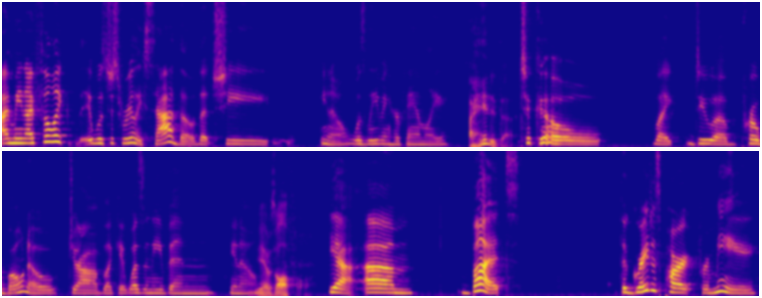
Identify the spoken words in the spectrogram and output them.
I mean, I feel like it was just really sad though that she, you know, was leaving her family I hated that. to go like do a pro bono job. Like it wasn't even, you know. Yeah, it was awful. Yeah. Um but the greatest part for me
